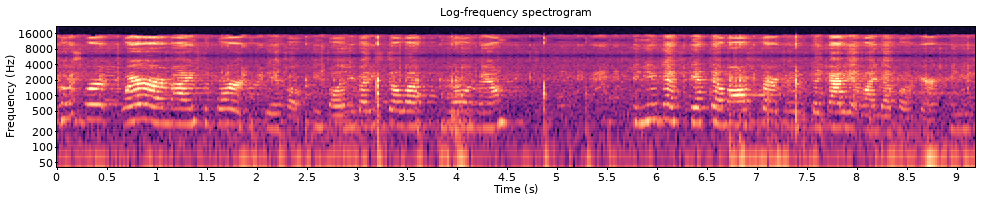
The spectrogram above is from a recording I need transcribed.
who's, where, where are my support vehicle people? Anybody still left rolling around? Can you just get them all started? they gotta get lined up over here. Can you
